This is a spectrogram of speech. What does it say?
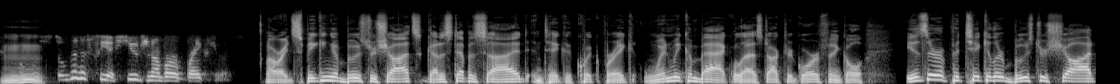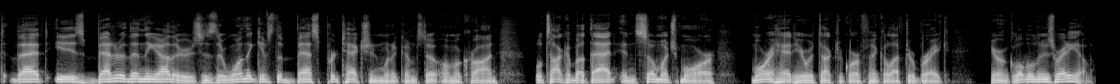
Mm-hmm. We're still going to see a huge number of breakthroughs. All right. Speaking of booster shots, got to step aside and take a quick break. When we come back, we'll ask Dr. Gorfinkel is there a particular booster shot that is better than the others? Is there one that gives the best protection when it comes to Omicron? We'll talk about that and so much more. More ahead here with Dr. Gorfinkel after break here on Global News Radio.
